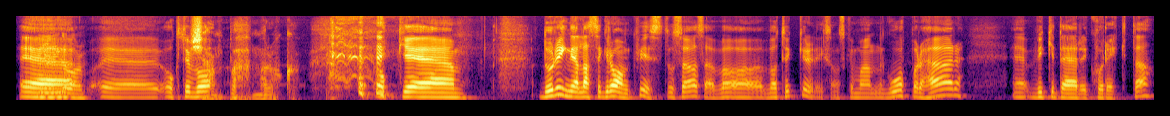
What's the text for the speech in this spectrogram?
Eh, och det var, Kämpa Marocko. och då ringde jag Lasse Granqvist och sa så här, vad, vad tycker du liksom? Ska man gå på det här, eh, vilket är det korrekta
